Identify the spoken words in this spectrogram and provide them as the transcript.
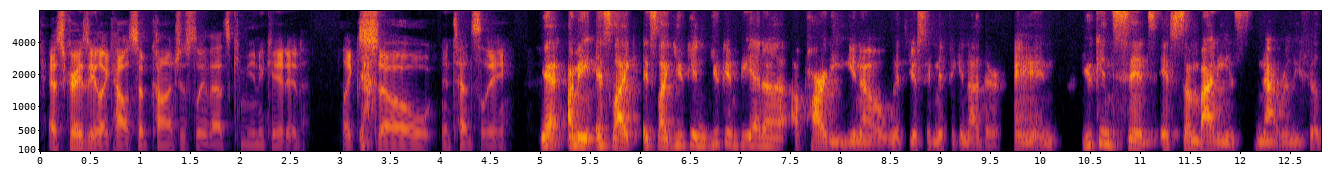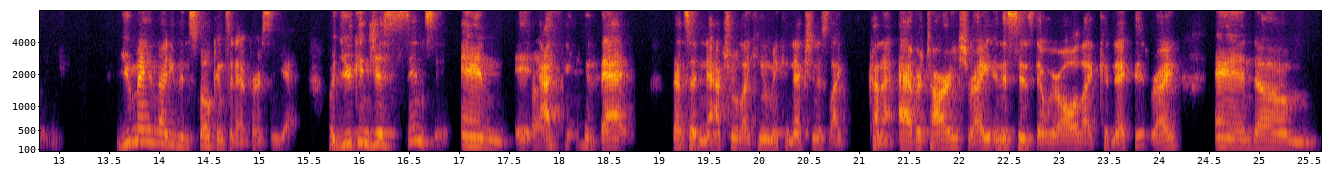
it's crazy, like how subconsciously that's communicated, like yeah. so intensely yeah i mean it's like it's like you can you can be at a, a party you know with your significant other and you can sense if somebody is not really feeling you you may have not even spoken to that person yet but you can just sense it and it, right. i think that that that's a natural like human connection it's like kind of avatarish right in the sense that we're all like connected right and um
